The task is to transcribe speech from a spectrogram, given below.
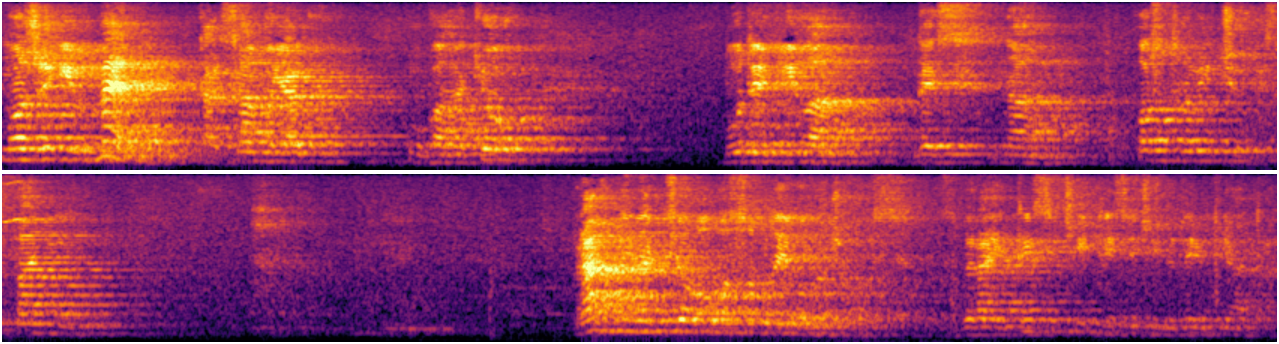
Може і в мене, так само, як у багатьох, буде віла десь на острові чи в Іспанії. Прагнення цього особливого чогось збирає тисячі і тисячі людей в театрах.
